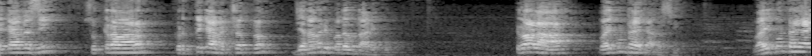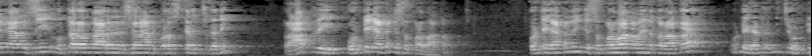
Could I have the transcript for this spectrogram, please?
ఏకాదశి శుక్రవారం కృత్తిక నక్షత్రం జనవరి పదవ తారీఖు. ఇవాళ వైకుంఠ ఏకాదశి. వైకుంఠ ఏకాదశి ఉత్తర ద్వార దర్శనాన్ని పురస్కరించుకొని రాత్రి ఒంటి గంటకి సుప్రభాతం. ఒంటి గంట నుంచి సుప్రభాతం అయిన తర్వాత ఒంటి గంట నుంచి ఒంటి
